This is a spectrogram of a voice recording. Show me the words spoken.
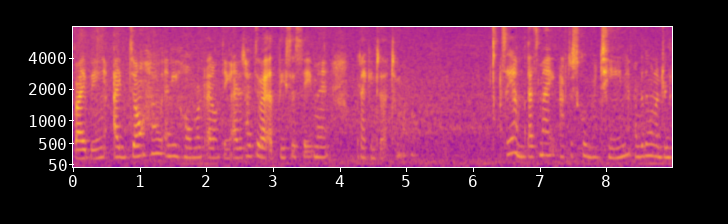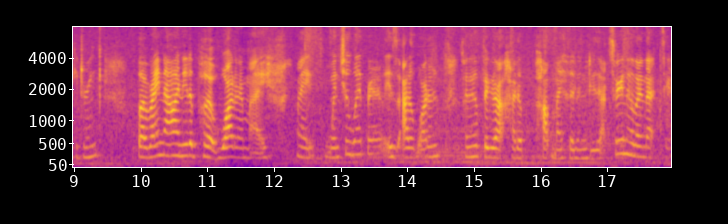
vibing. I don't have any homework, I don't think. I just have to write a thesis statement, but I can do that tomorrow. So yeah, that's my after school routine. I really want to drink a drink. But right now I need to put water in my my windshield wiper is out of water. So I need to figure out how to pop my hood and do that. So we're gonna learn that too.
